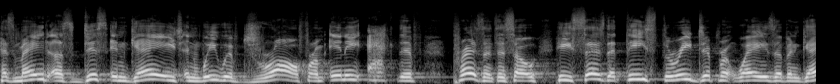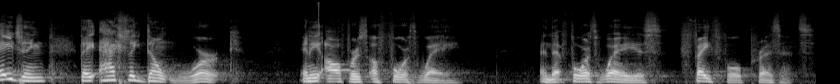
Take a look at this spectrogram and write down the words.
has made us disengage and we withdraw from any active presence. And so he says that these three different ways of engaging, they actually don't work. And he offers a fourth way. And that fourth way is faithful presence.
